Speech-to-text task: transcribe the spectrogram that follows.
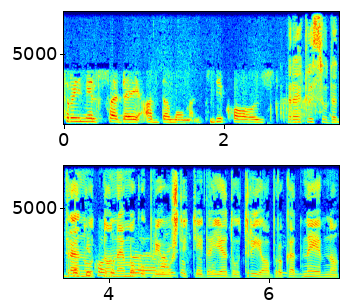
three meals a day at the moment because Rekli su da trenutno ne mogu priuštiti da jedu tri obroka dnevno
